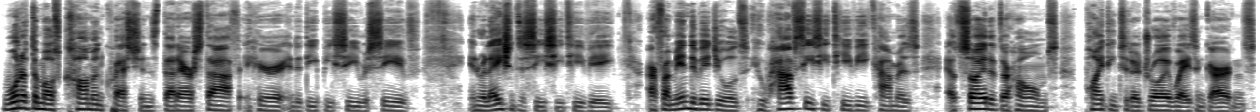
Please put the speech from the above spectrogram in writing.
One of the most common questions that our staff here in the DPC receive in relation to CCTV are from individuals who have CCTV cameras outside of their homes pointing to their driveways and gardens.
